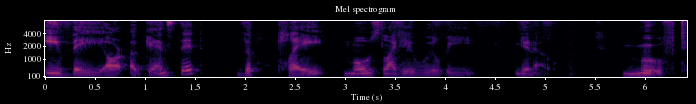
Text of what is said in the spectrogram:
If they are against it, the play most likely will be, you know, moved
